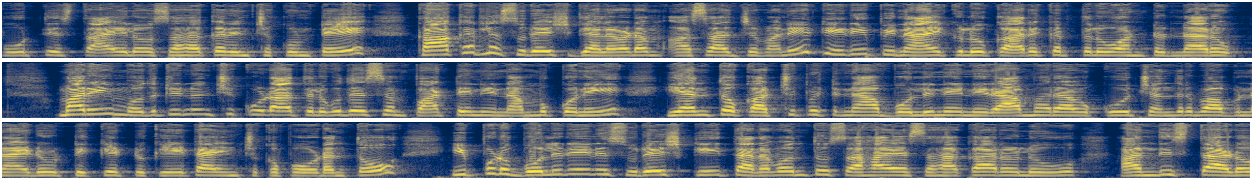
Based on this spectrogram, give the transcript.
పూర్తి స్థాయిలో సహకరించుకుంటే కాకర్ల సురేష్ గెలవడం అసాధ్యమని టీడీపీ నాయకులు కార్యకర్తలు అంటున్నారు. మరి మొదటి నుంచి కూడా తెలుగుదేశం పార్టీని నమ్ముకొని ఎంతో ఖర్చు పెట్టిన బొల్లినేని రామారావుకు చంద్రబాబు నాయుడు టికెట్ కేటాయించకపోవడంతో ఇప్పుడు బొల్లినేని సురేష్కి తన వంతు సహాయ సహకారాలు అందిస్తాడో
